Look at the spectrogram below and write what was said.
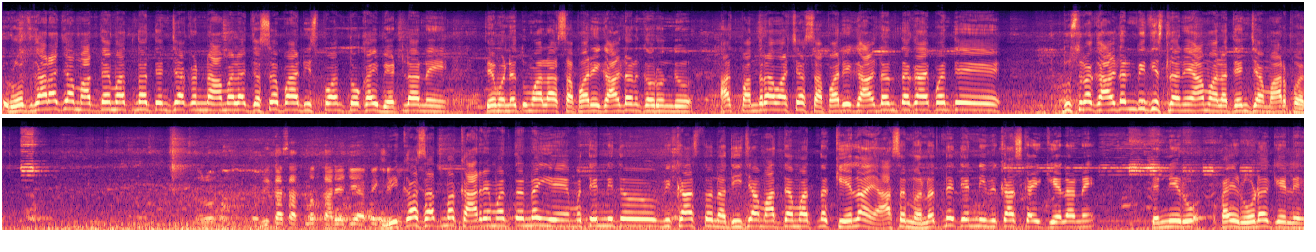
रोजगाराच्या माध्यमातून त्यांच्याकडनं आम्हाला जसं पाय रिस्पॉन्स तो काही भेटला नाही. ते म्हणे तुम्हाला सफारी गार्डन करून देऊ. आज पंधरा वर्षात सफारी गार्डन तर काय पण ते दुसरं गार्डन बी दिसलं नाही आम्हाला त्यांच्या मार्फत. विकासात्मक कार्य जे अपेक्षित विकासात्मक कार्यमत तर नाही आहे मग त्यांनी तो विकास तो नदीच्या माध्यमातून केला आहे असं म्हणत नाही त्यांनी विकास काही केला नाही. त्यांनी रो काही रोडं केले.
